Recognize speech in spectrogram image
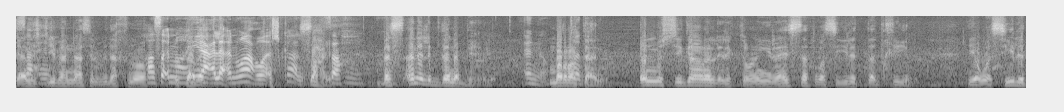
يعني. تجيبها الناس اللي بدخنوا خاصة إنه هي على أنواع وأشكال. صحيح. صح. بس أنا اللي بدي انبه له. إنه. مرة ثانية إنه السيجارة الإلكترونية ليست وسيلة تدخين. هي وسيلة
